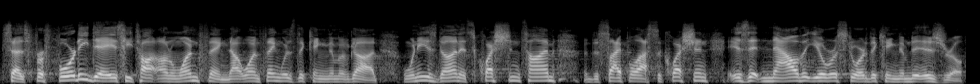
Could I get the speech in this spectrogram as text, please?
says. For 40 days, he taught on one thing. That one thing was the kingdom of God. When he's done, it's question time. The disciple asks the question Is it now that you'll restore the kingdom to Israel?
